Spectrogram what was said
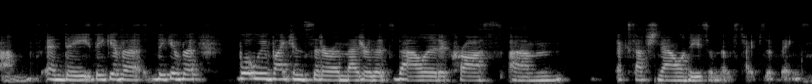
um, and they, they give a they give a what we might consider a measure that's valid across um, exceptionalities and those types of things.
